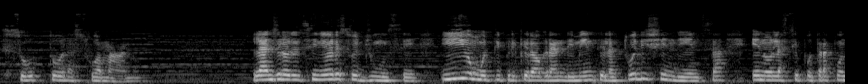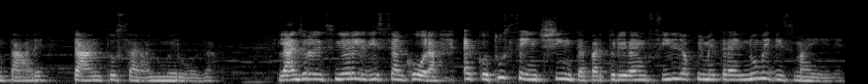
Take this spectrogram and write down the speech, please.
sotto la sua mano. L'angelo del Signore soggiunse, io moltiplicherò grandemente la tua discendenza e non la si potrà contare, tanto sarà numerosa. L'angelo del Signore le disse ancora, ecco tu sei incinta e partorirai un figlio a cui metterai il nome di Ismaele,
